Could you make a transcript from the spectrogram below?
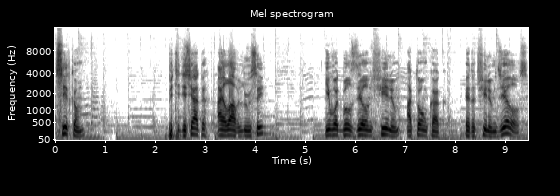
ситком 50-х I Love Lucy. И вот был сделан фильм о том, как этот фильм делался.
